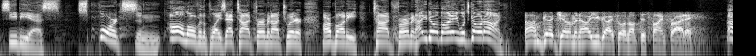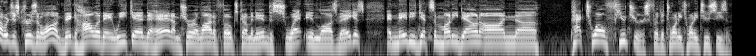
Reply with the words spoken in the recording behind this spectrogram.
CBS Sports, and all over the place. At Todd Fuhrman on Twitter, our buddy Todd Fuhrman. How you doing, buddy? What's going on? I'm good, gentlemen. How are you guys holding up this fine Friday? Oh, we're just cruising along. Big holiday weekend ahead. I'm sure a lot of folks coming in to sweat in Las Vegas and maybe get some money down on uh, Pac 12 futures for the 2022 season.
